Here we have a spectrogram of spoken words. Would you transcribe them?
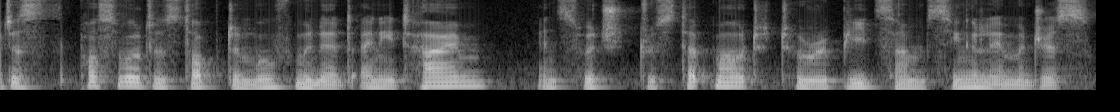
It is possible to stop the movement at any time and switch to step mode to repeat some single images.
